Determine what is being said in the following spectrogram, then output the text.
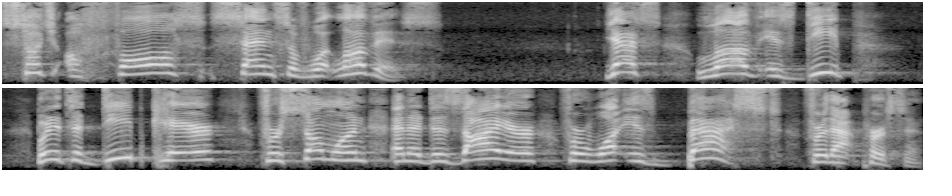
such a false sense of what love is. Yes, love is deep, but it's a deep care for someone and a desire for what is best for that person.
